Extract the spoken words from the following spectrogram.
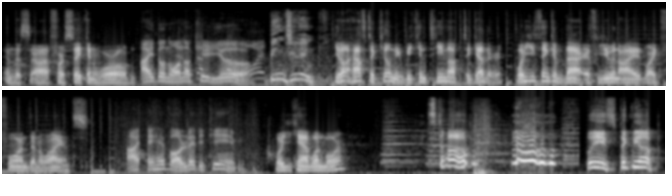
in this uh, forsaken world. I don't wanna kill you. You don't have to kill me. We can team up together. What do you think of that? If you and I like formed an alliance? I have already team. Well, you can't have one more. Stop! No! Please pick me up.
